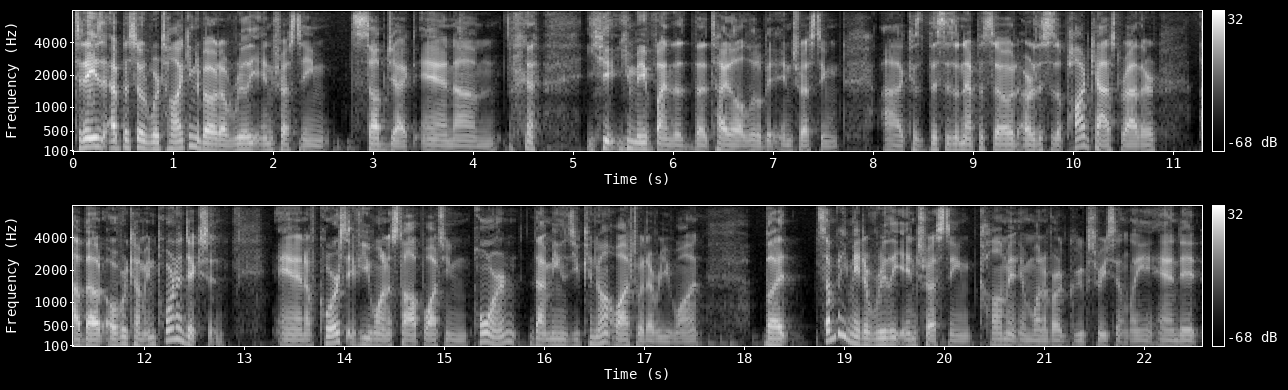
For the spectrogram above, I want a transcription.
Today's episode, we're talking about a really interesting subject, and um, you, you may find the, the title a little bit interesting because uh, this is an episode, or this is a podcast rather, about overcoming porn addiction. And of course, if you want to stop watching porn, that means you cannot watch whatever you want. But somebody made a really interesting comment in one of our groups recently, and it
